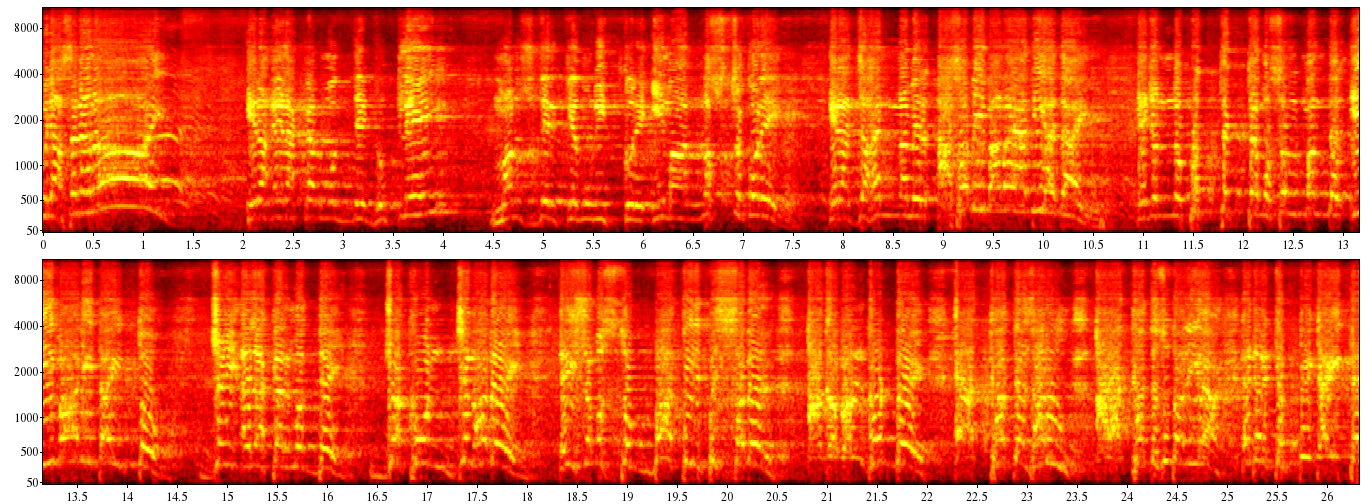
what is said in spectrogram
পীর আছে না নাই? এরা এলাকার মধ্যে ঢুকলেই মানুষদেরকে মুরিদ করে ইমান নষ্ট করে, এরা জাহান্নামের আসামি বানায়া দিয়া দেয়। এজন্য প্রত্যেকটা মুসলমানদের ইমানই দায়িত্ব। যে এলাকার মধ্যে যখন যেভাবে এই সমস্ত বাতিল পিসাবের আগমন ঘটবে, এক হাতে ঝাড়ু আর এক হাতে সুতা নিয়ে এদেরকে পিটাইতে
